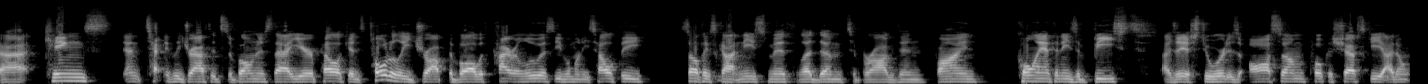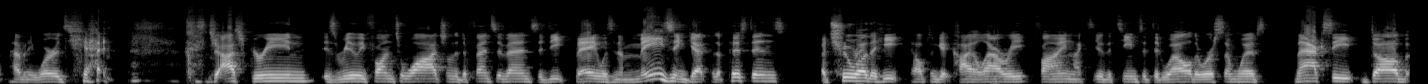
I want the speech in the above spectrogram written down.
Uh, Kings and technically drafted Sabonis that year. Pelicans totally dropped the ball with Kira Lewis even when he's healthy. Celtics got Nesmith, led them to Brogdon. Fine. Cole Anthony's a beast. Isaiah Stewart is awesome. Pokusevski, I don't have any words yet. Josh Green is really fun to watch on the defensive end. Saddiq Bey was an amazing get for the Pistons. Achiuwa, the Heat helped him get Kyle Lowry. Fine. Like you're the teams that did well. There were some whiffs. Maxi, Dub,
